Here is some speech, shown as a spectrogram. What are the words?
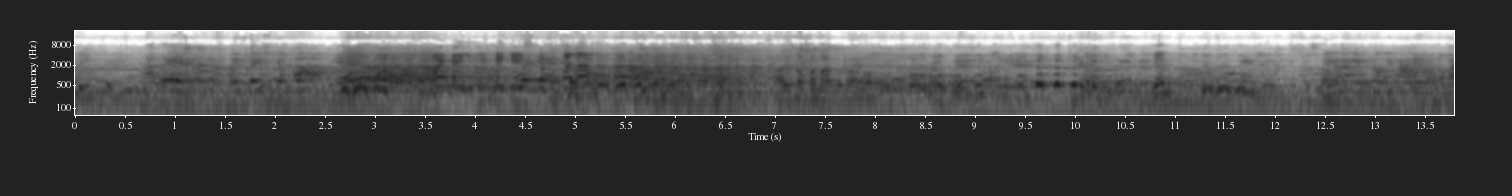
Mabasa pa ito. Ate, may face ka pa. Ay, may, may Jace ka pa pala. Ay, ito, panalo na ako. Yan. Lang, ito, di pa rin mga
